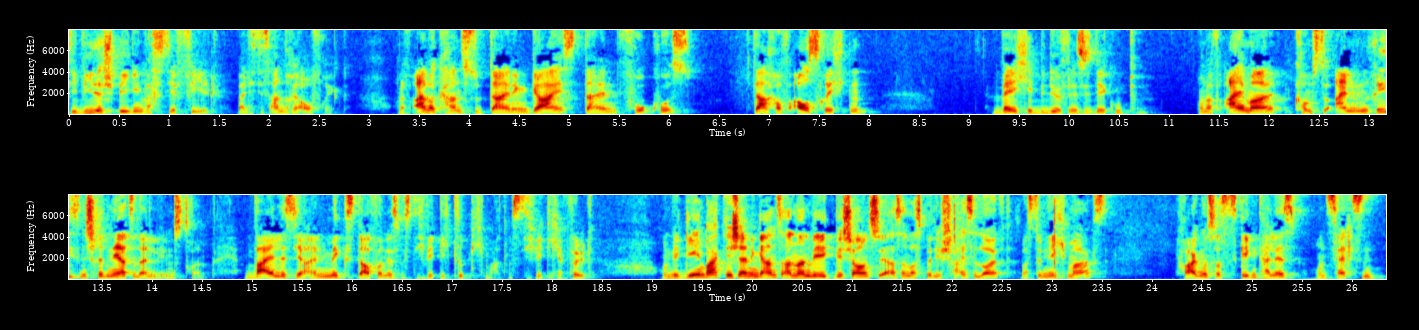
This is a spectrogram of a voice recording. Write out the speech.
die widerspiegeln, was dir fehlt, weil dich das andere aufregt. Und auf einmal kannst du deinen Geist, deinen Fokus darauf ausrichten, welche Bedürfnisse dir gut tun. Und auf einmal kommst du einen riesen Schritt näher zu deinen Lebensträumen, weil es ja ein Mix davon ist, was dich wirklich glücklich macht, was dich wirklich erfüllt. Und wir gehen praktisch einen ganz anderen Weg. Wir schauen zuerst an, was bei dir scheiße läuft, was du nicht magst fragen uns, was das Gegenteil ist und setzen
